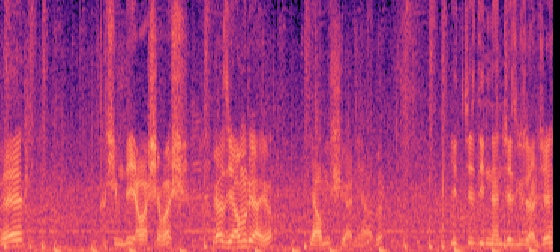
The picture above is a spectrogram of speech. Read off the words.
Ve şimdi yavaş yavaş biraz yağmur yağıyor. Yağmış yani yağdı. Gideceğiz dinleneceğiz güzelce.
